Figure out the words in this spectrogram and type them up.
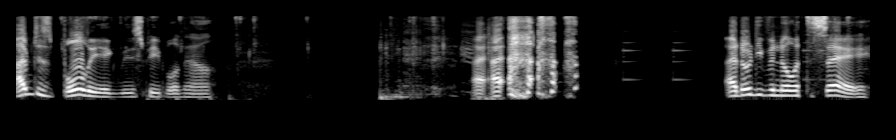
I'm just bullying these people now. I I I don't even know what to say.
